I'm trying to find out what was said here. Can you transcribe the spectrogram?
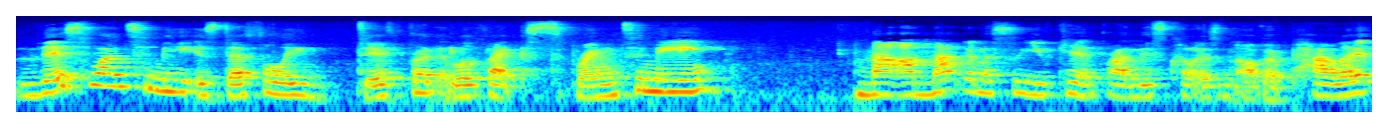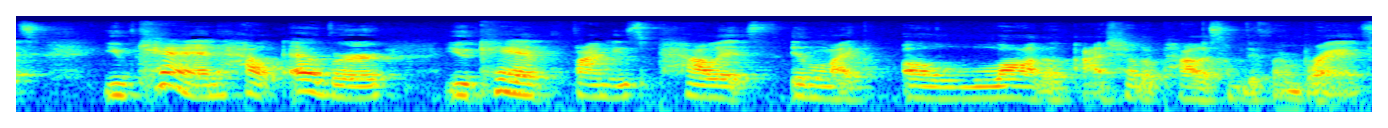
This one to me is definitely different. It looks like spring to me. Now I'm not gonna say you can't find these colors in other palettes. You can, however, you can't find these palettes in like a lot of eyeshadow palettes from different brands.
